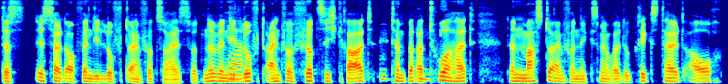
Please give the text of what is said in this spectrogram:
Das ist halt auch, wenn die Luft einfach zu heiß wird. Ne? Wenn ja. die Luft einfach 40 Grad mhm. Temperatur hat, dann machst du einfach nichts mehr, weil du kriegst halt auch,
